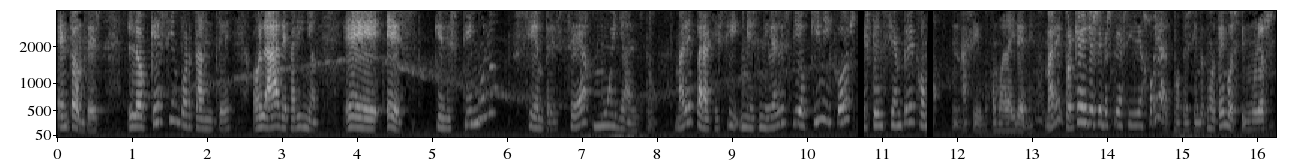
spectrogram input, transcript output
Entonces, lo que es importante, hola de cariño, eh, es que el estímulo siempre sea muy alto, ¿vale? Para que sí, mis niveles bioquímicos estén siempre como así como la Irene, ¿vale? ¿Por qué yo siempre estoy así de jovial? Porque siempre como tengo estímulos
